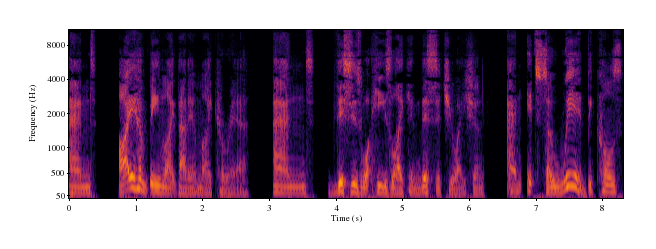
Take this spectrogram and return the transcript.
And I have been like that in my career. And this is what he's like in this situation. And it's so weird because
